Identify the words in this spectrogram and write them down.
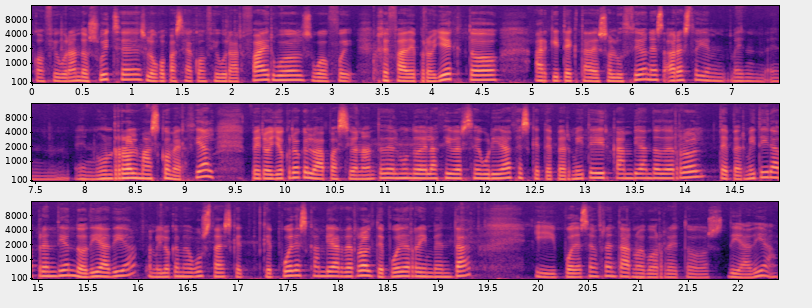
configurando switches, luego pasé a configurar firewalls, luego fui jefa de proyecto, arquitecta de soluciones. Ahora estoy en, un rol más comercial, pero yo creo que lo apasionante del mundo de la ciberseguridad es que te permite ir cambiando de rol, te permite ir aprendiendo día a día. A mí lo que me gusta es que, puedes cambiar de rol, te puedes reinventar y puedes enfrentar nuevos retos día a día.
